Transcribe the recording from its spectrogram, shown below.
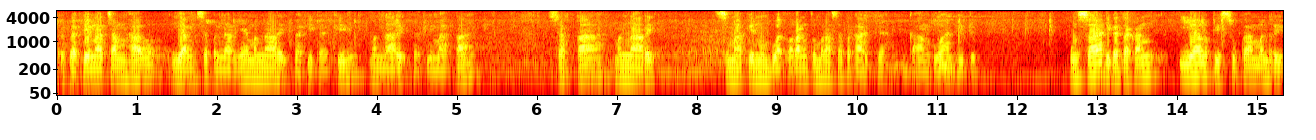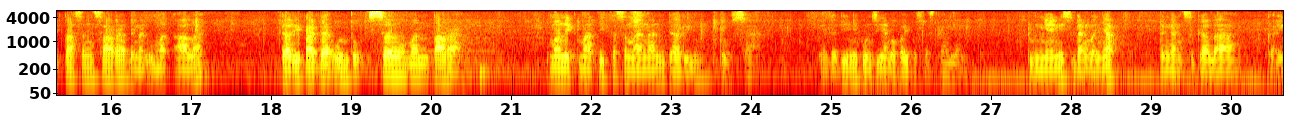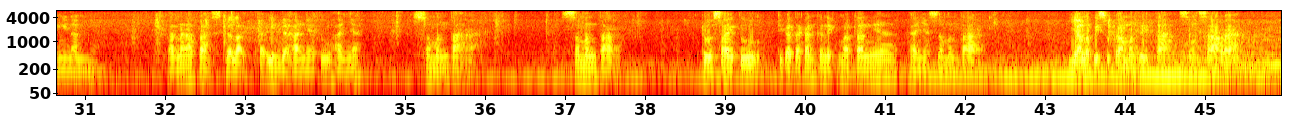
Berbagai macam hal yang sebenarnya menarik bagi daging, menarik bagi mata, serta menarik semakin membuat orang itu merasa berharga, keangkuhan hidup. Musa dikatakan ia lebih suka menderita sengsara dengan umat Allah daripada untuk sementara menikmati kesenangan dari dosa. Ya, jadi ini kuncinya Bapak Ibu sekalian. Dunia ini sedang lenyap dengan segala keinginannya. Karena apa? Segala keindahannya itu hanya sementara. Sementara. Dosa itu dikatakan kenikmatannya hanya sementara. Ia lebih suka menderita sengsara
